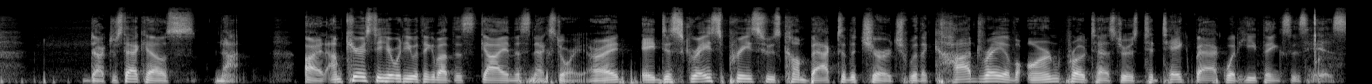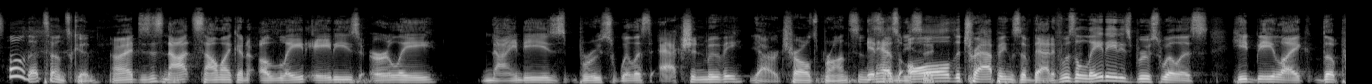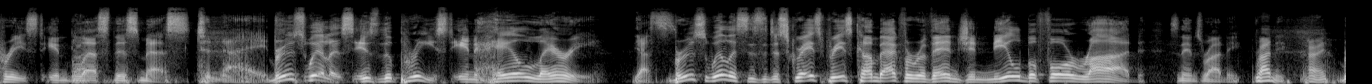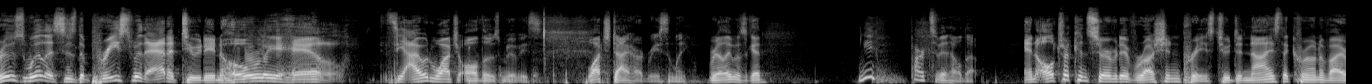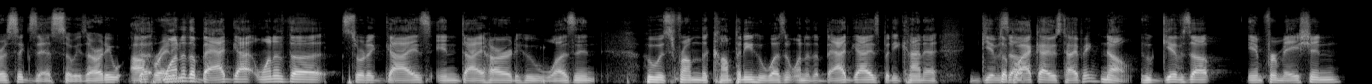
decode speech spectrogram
Dr. Stackhouse, not. All right, I'm curious to hear what he would think about this guy in this next story. All right. A disgraced priest who's come back to the church with a cadre of armed protesters to take back what he thinks is his. Oh, that sounds good. All right. Does this not sound like an, a late 80s, early 90s Bruce Willis action movie? Yeah, or Charles Bronson. It has 76. all the trappings of that. If it was a late 80s Bruce Willis, he'd be like the priest in Bless This Mess. tonight. Bruce Willis is the priest in Hail Larry. Yes, Bruce Willis is the disgraced priest come back for revenge and kneel before Rod. His name's Rodney. Rodney. All right. Bruce Willis is the priest with attitude in Holy Hell. See, I would watch all those movies. Watch Die Hard recently. Really? Was it good? Yeah, parts of it held up. An ultra conservative Russian priest who denies the coronavirus exists, so he's already operating. one of the bad guy, one of the sort of guys in Die Hard who wasn't, who was from the company, who wasn't one of the bad guys, but he kind of gives the up, black guy who's typing? No, who gives up information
